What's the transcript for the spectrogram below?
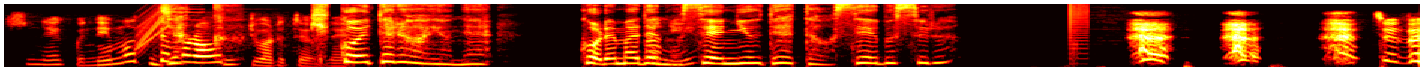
スネーク眠ってもらおうって言われたよね。聞こえてるわよね。これまでの何？潜入データをセーブする？ちょっと、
